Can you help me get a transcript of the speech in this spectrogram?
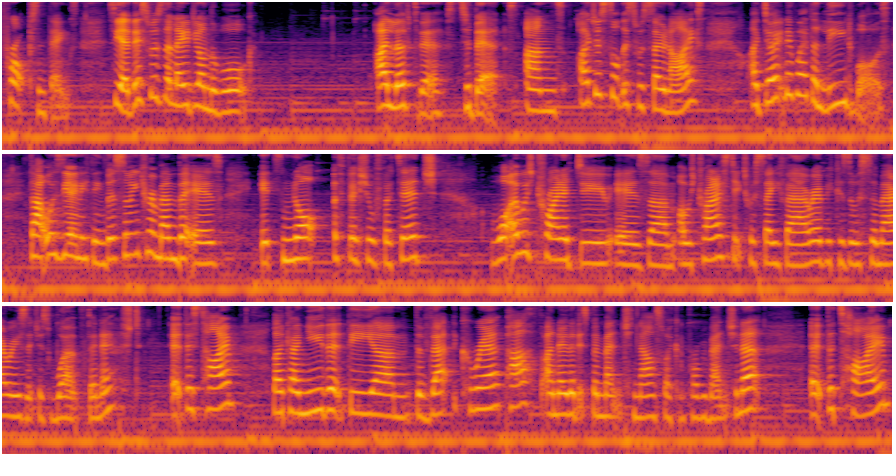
props and things. So yeah, this was the lady on the walk. I loved this to bits and I just thought this was so nice. I don't know where the lead was. That was the only thing. But something to remember is it's not official footage. What I was trying to do is um, I was trying to stick to a safe area because there were some areas that just weren't finished at this time. Like I knew that the um, the vet career path, I know that it's been mentioned now, so I can probably mention it. At the time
